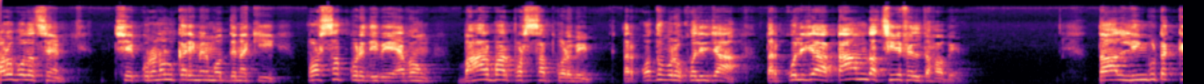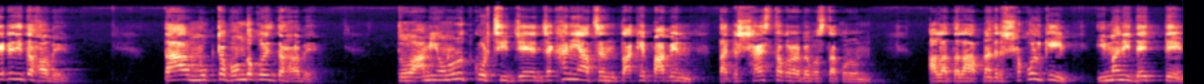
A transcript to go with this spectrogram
আরও বলেছে সে কোরআনুল কারিমের মধ্যে নাকি প্রস্রাব করে দিবে এবং বারবার প্রস্রাব করবে। তার কত বড় কলিজা, তার কলিজা টামদা ছিঁড়ে ফেলতে হবে। তার লিঙ্গুটা কেটে দিতে হবে। তার মুখটা বন্ধ করে দিতে হবে। তো আমি অনুরোধ করছি যে যেখানে আছেন তাকে পাবেন, তাকে সাহায্য করার ব্যবস্থা করুন। আল্লাহ তালা আপনাদের সকলকে ইমানি দায়িত্বে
